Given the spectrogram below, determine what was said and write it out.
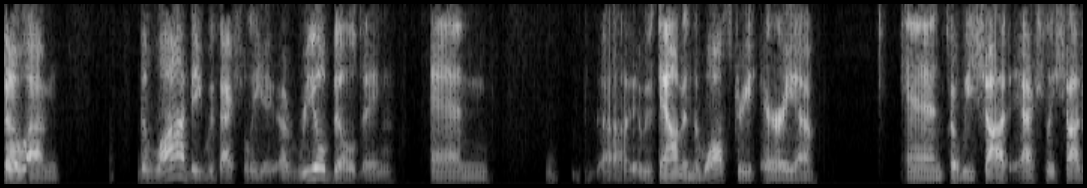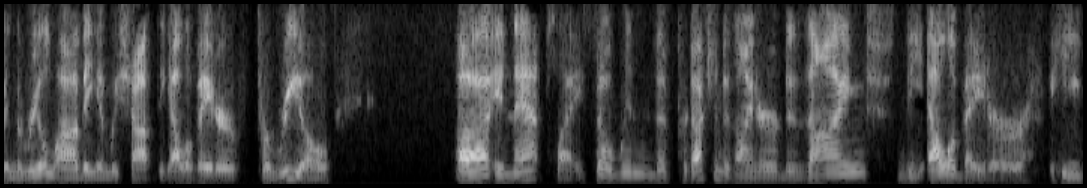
So um, the lobby was actually a real building, and uh, it was down in the Wall Street area. And so we shot, actually shot in the real lobby, and we shot the elevator for real uh, in that place. So when the production designer designed the elevator, he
